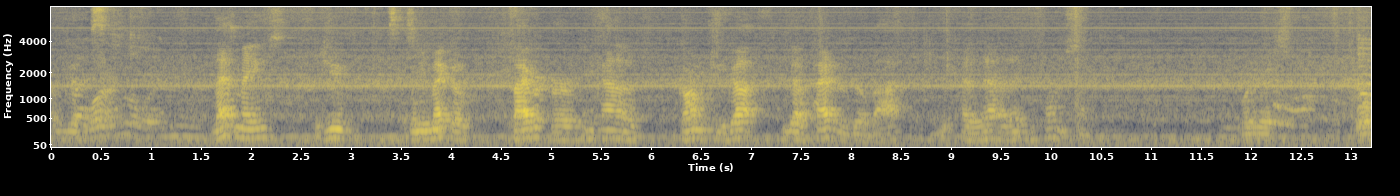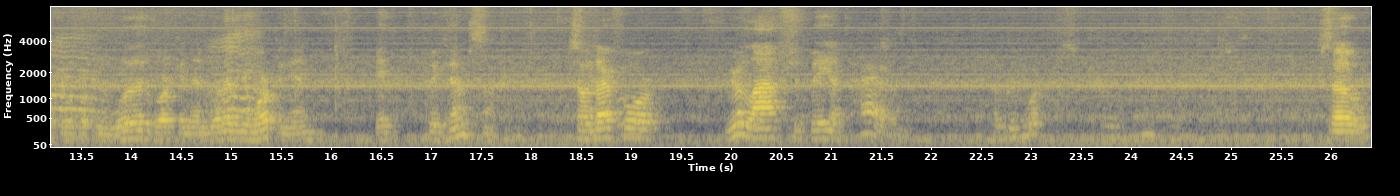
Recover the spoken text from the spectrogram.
of good works. That means that you, when you make a fabric or any kind of garment you got, you got a pattern to go by. You cut it out and it becomes something. Whether it's working, working in wood, working in whatever you're working in, it becomes something. So therefore, your life should be a pattern of good works. So,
